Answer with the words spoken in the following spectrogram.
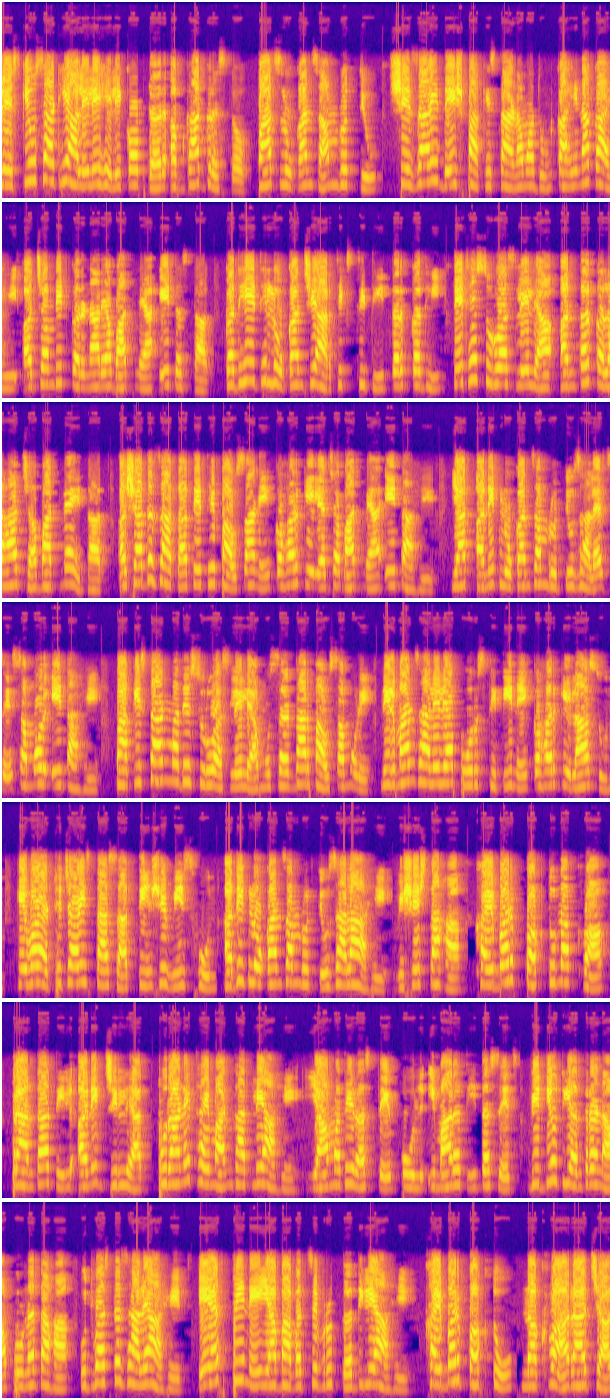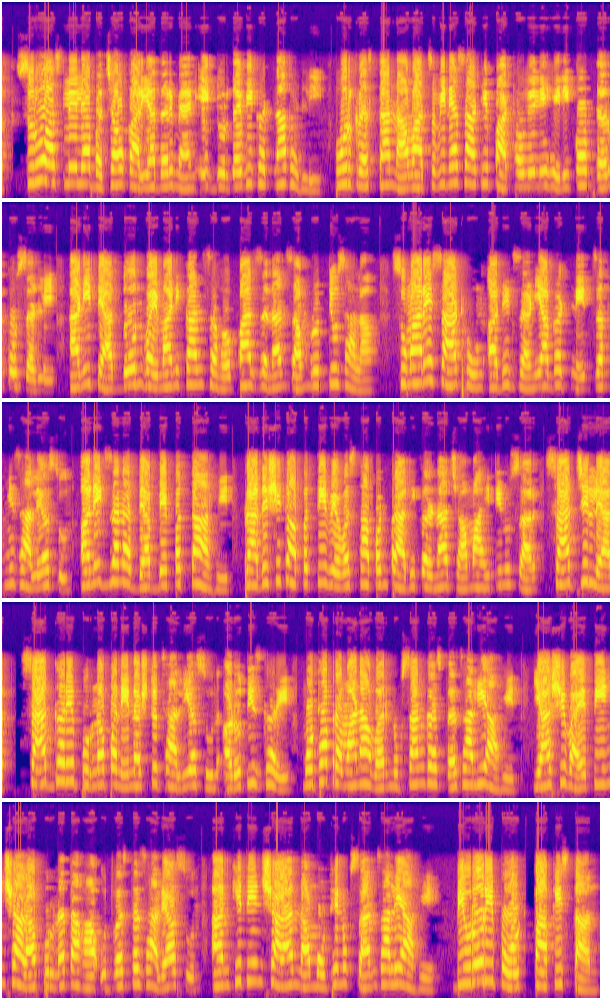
रेस्क्यूसाठी आलेले हेलिकॉप्टर अपघातग्रस्त. पाच लोकांचा मृत्यू. शेजारी देश पाकिस्तानामधून काही ना काही अचंबित करणाऱ्या बातम्या येत असतात. कधी येथील लोकांची आर्थिक स्थिती तर कधी तेथे सुरू असलेल्या अंतरकलहाच्या बातम्या येतात. अशातच आता तेथे पावसाने कहर केल्याच्या बातम्या येत आहे. यात अनेक लोकांचा मृत्यू झाल्याचे समोर येत आहे. पाकिस्तानमध्ये सुरू असलेल्या मुसळधार पावसामुळे निर्माण झालेल्या पूर स्थितीने कहर केला असून केवळ अठ्ठेचाळीस तासात तीनशे वीस हून अधिक लोकांचा मृत्यू झाला आहे. विशेषतः खैबर पख्तुनख्वा प्रांतातील अनेक जिल्ह्यात पुराने थैमान घातले आहे. यामध्ये रस्ते पूल इमारती तसेच विद्युत यंत्रणा पूर्णतः उद्ध्वस्त झाल्या आहेत. एएफपीने ने याबाबतचे वृत्त दिले आहे. खैबर पख्तू नखवा राज्यात सुरू असलेल्या बचाव कार्यादरम्यान एक दुर्दैवी घटना घडली. पूरग्रस्तांना वाचविण्यासाठी पाठवलेले हेलिकॉप्टर कोसळले आणि त्यात दोन वैमानिकांसह पाच जणांचा मृत्यू झाला. सुमारे साठहून अधिक जण या घटनेत जखमी झाले असून अनेक जण अद्याप बेपत्ता आहेत. प्रादेशिक आपत्ती व्यवस्थापन प्राधिकरणाच्या माहितीनुसार सात जिल्ह्यात सात घरे पूर्णपणे नष्ट झाली असून अडोतीस घरे मोठ्या प्रमाणावर नुकसानग्रस्त झाली आहेत. याशिवाय तीन शाळा पूर्णतः उद्ध्वस्त झाल्या असून आणखी तीन शाळांना मोठे नुकसान झाले आहे. Bureau report Pakistan.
